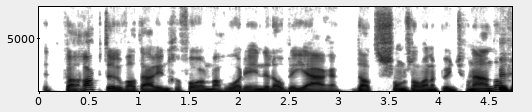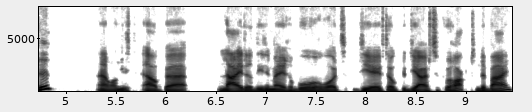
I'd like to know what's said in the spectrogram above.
het karakter wat daarin gevormd mag worden in de loop der jaren, dat is soms nog wel een puntje van aandacht. Uh -huh. nou, want niet elke leider die ermee geboren wordt, die heeft ook het juiste karakter erbij.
